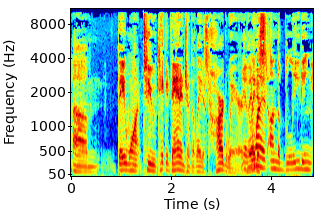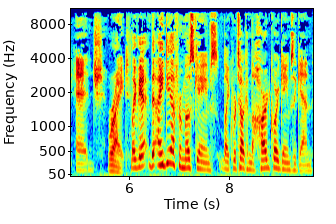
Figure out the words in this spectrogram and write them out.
um, they want to take advantage of the latest hardware. Yeah, the they want latest, it on the bleeding edge. right. Like the the idea for most games, like we're talking the hardcore games again,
